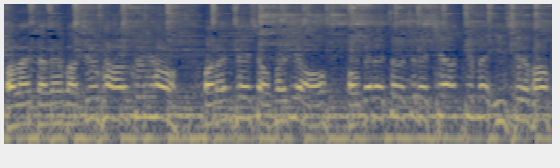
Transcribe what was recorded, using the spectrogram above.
好来大家把节奏放到最后。把咱家小朋友旁边来做这个车金的仪式吼。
